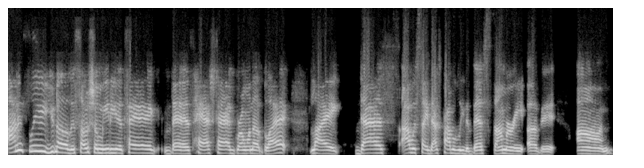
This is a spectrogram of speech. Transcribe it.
Honestly, you know, the social media tag that's hashtag growing up black, like that's I would say that's probably the best summary of it. Um,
